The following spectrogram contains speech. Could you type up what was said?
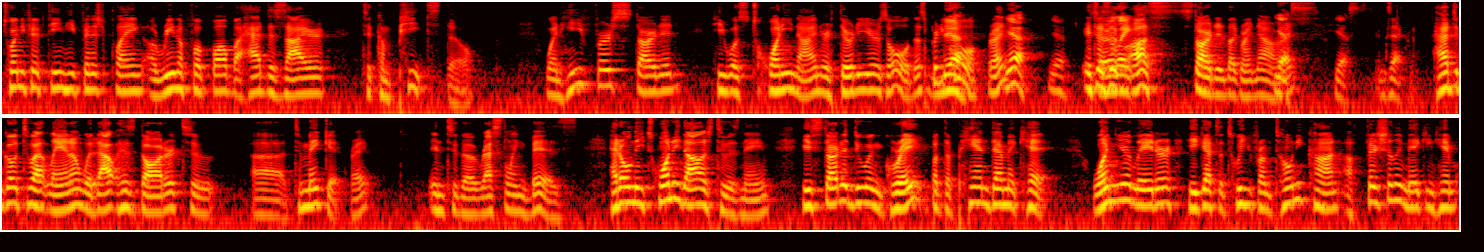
2015, he finished playing arena football but had desire to compete still. When he first started, he was 29 or 30 years old. That's pretty yeah. cool, right? Yeah. Yeah. It's So as if like- us started like right now, right? Yes. Exactly. had to go to Atlanta without his daughter to uh, to make it right into the wrestling biz. Had only twenty dollars to his name. He started doing great, but the pandemic hit. One year later, he gets a tweet from Tony Khan officially making him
